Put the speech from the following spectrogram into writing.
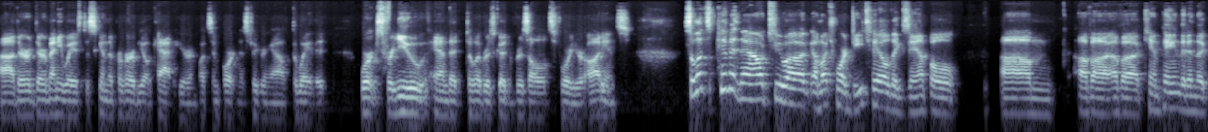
uh, there there are many ways to skin the proverbial cat here, and what's important is figuring out the way that works for you and that delivers good results for your audience. So let's pivot now to a, a much more detailed example um, of, a, of a campaign that in the,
